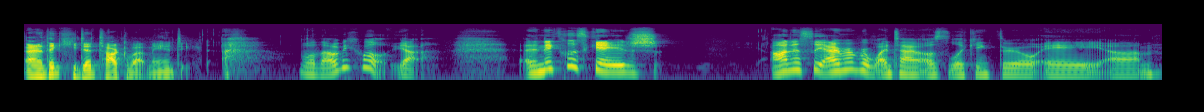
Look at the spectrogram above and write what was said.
And I think he did talk about Mandy. Well, that would be cool. Yeah. And Nicolas Cage, honestly, I remember one time I was looking through a, um,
